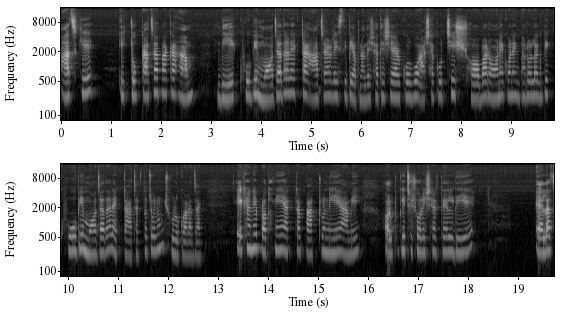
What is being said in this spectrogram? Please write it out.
আজকে একটু কাঁচা পাকা আম দিয়ে খুবই মজাদার একটা আচার রেসিপি আপনাদের সাথে শেয়ার করব। আশা করছি সবার অনেক অনেক ভালো লাগবে। খুবই মজাদার একটা আচার। তো চলুন শুরু করা যাক। এখানে প্রথমে একটা পাত্র নিয়ে আমি অল্প কিছু সরিষার তেল দিয়ে এলাচ,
